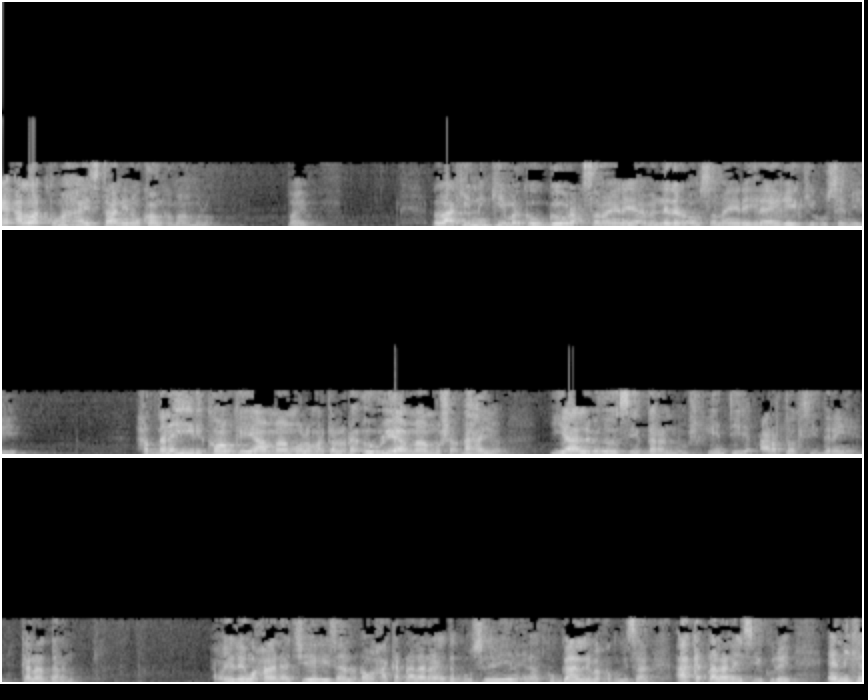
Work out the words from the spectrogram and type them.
Ee alla kuma haystaan inuu koonka maamulo. Ayb laakiin ninkii markau gowrac samaynayo ama nadar ou samaynayo ilaahay keyrkii u sameeyey. Haddana yidhi koonka yaa maamulo marka la dha awliyaa maamusho dhahayo yaa labadooda sii daranna mushrikiintii carabta waa ka sii daran yahay. Kanaa daran waxay leeyiin waxaan aad sheegaysaan o dhan waxaa ka dhalanaya dad muslimiina inaad ku gaalnimo xukmisaan aa ka dhalanaysa ku leeyiin ee ninka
